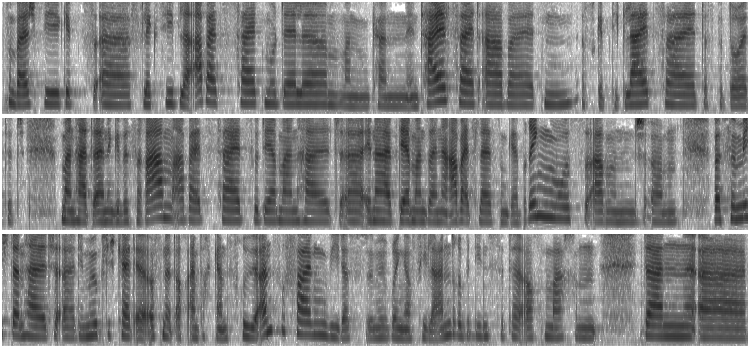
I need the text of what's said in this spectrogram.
Zum Beispiel gibt's äh, flexible Arbeitszeitmodelle, man kann in Teilzeit arbeiten, es gibt die Gleitzeit, das bedeutet, man hat eine gewisse Rahmenarbeitszeit, zu der man halt, äh, innerhalb der man seine Arbeitsleistung erbringen muss. Und ähm, was für mich dann halt äh, die Möglichkeit eröffnet, auch einfach ganz früh anzufangen, wie das im Übrigen auch viele andere Bedienstete auch machen. Dann äh,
